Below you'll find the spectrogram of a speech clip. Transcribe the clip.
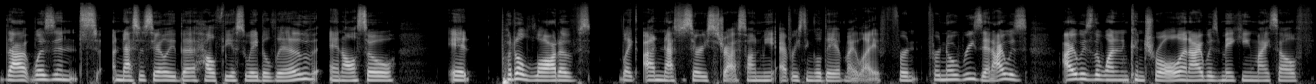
that wasn't necessarily the healthiest way to live. And also, it put a lot of like unnecessary stress on me every single day of my life for for no reason. I was I was the one in control and I was making myself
